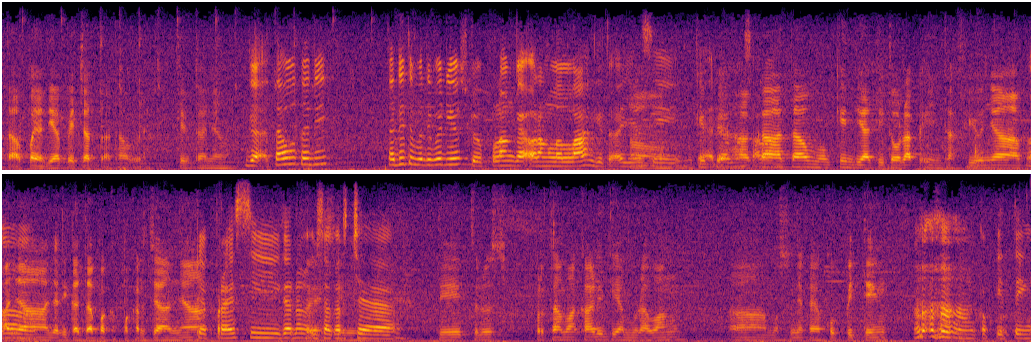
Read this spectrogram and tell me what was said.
atau apa ya dia pecat atau ya ceritanya. Nggak tahu tadi tadi tiba-tiba dia sudah pulang kayak orang lelah gitu aja Oh, sih mungkin ada PHK masalah. atau mungkin dia ditolak interviewnya apanya jadi kata apa pekerjaannya. Depresi karena nggak bisa kerja. Jadi terus pertama kali dia merawang eh, maksudnya kayak kepiting. Kepiting.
